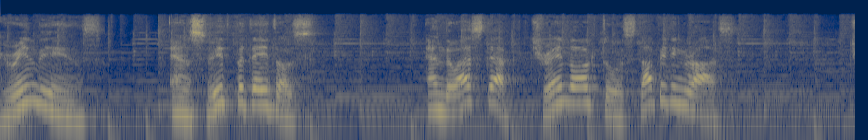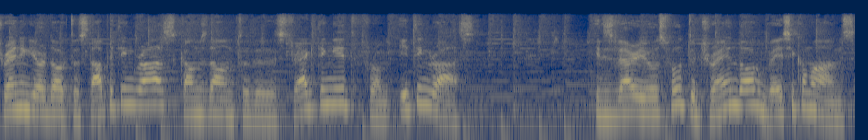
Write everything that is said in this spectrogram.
green beans, and sweet potatoes. And the last step, train dog to stop eating grass. Training your dog to stop eating grass comes down to the distracting it from eating grass. It is very useful to train dog basic commands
